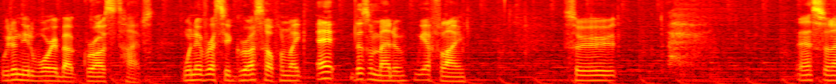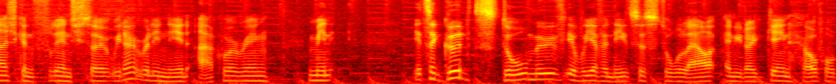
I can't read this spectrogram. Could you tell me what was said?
we don't need to worry about grass types. Whenever I see grass help, I'm like, eh, doesn't matter, we are flying. So Slash can flinch, so we don't really need Aqua Ring. I mean, it's a good stall move if we ever need to stall out and you don't gain health or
